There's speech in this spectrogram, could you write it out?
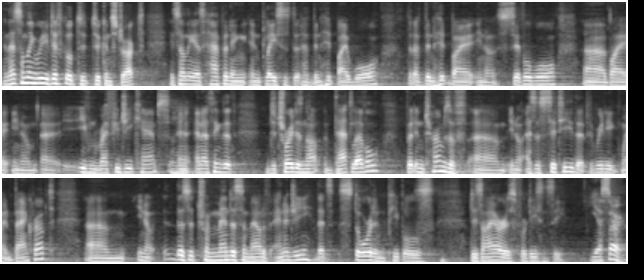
And that's something really difficult to, to construct. It's something that's happening in places that have been hit by war, that have been hit by you know civil war, uh, by you know uh, even refugee camps, mm-hmm. and, and, I think that Detroit is not at that level, but in terms of um, you know as a city that really went bankrupt, um, you know there's a tremendous amount of energy that's stored in people's desires for decency. Yes, sir.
